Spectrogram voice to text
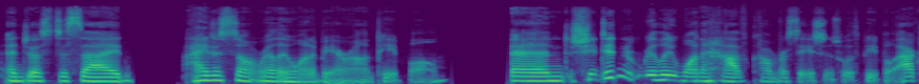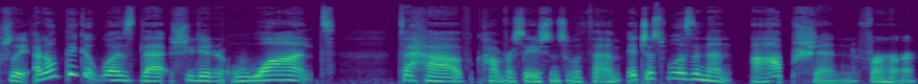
and just decide, I just don't really want to be around people. And she didn't really want to have conversations with people. Actually, I don't think it was that she didn't want to have conversations with them. It just wasn't an option for her.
